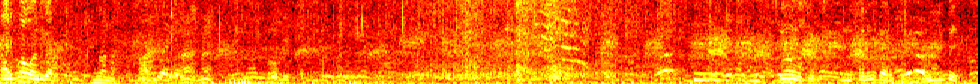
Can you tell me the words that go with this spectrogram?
సరిపోవు అందుకని. చిన్నది కరెక్ట్ మిగిలితే ఇస్తాం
